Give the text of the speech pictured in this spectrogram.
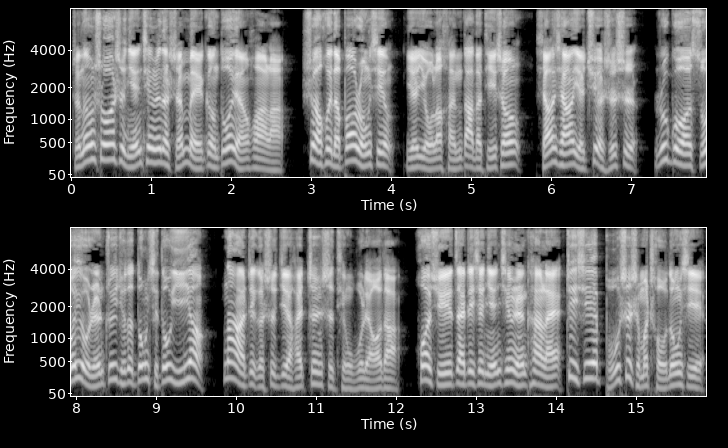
只能说是年轻人的审美更多元化了，社会的包容性也有了很大的提升。想想也确实是。如果所有人追求的东西都一样，那这个世界还真是挺无聊的。或许在这些年轻人看来，这些不是什么丑东西，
